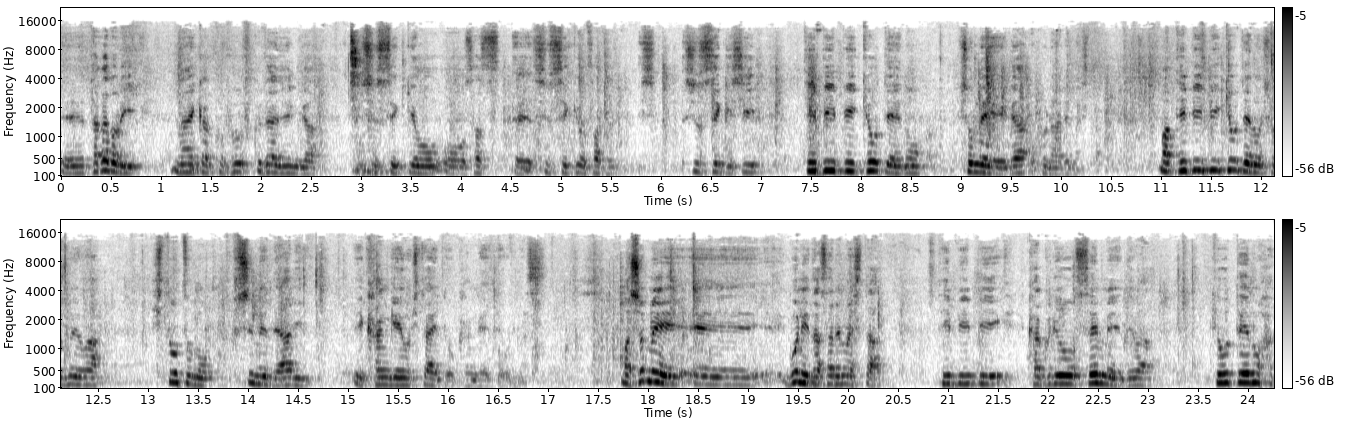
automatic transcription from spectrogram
えー高鳥内閣府副大臣が出席をさす、出席をさす出席し、TPP 協定の署名が行われました。まあ、TPP 協定の署名は、一つの節目であり、歓迎をしたいと考えております。まあ、署名、えー後に出されました TPP 閣僚声明では、協定の発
